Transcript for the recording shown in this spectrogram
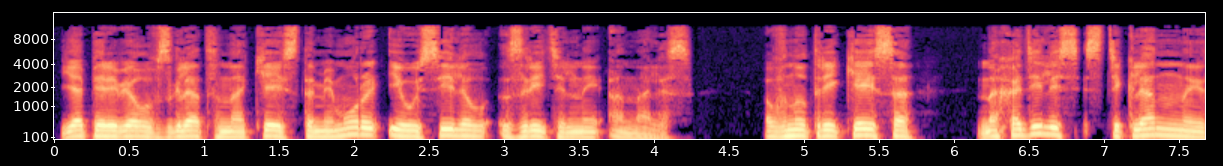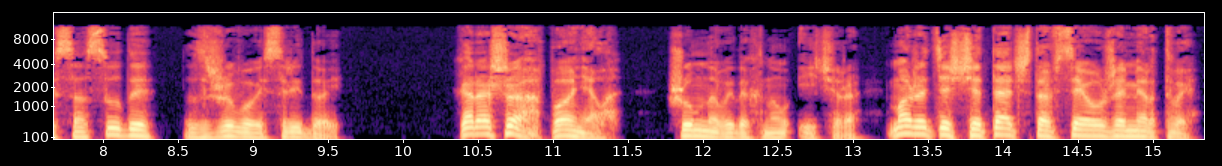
Я перевел взгляд на кейс Тамимуры и усилил зрительный анализ. Внутри кейса — находились стеклянные сосуды с живой средой. «Хорошо, понял», — шумно выдохнул Ичера. «Можете считать, что все уже мертвы».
